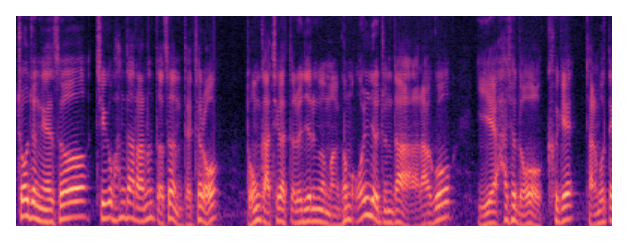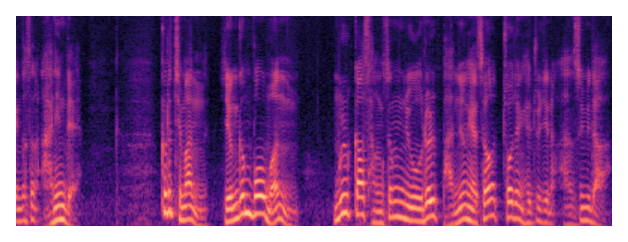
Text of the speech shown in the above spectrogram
조정해서 지급한다라는 뜻은 대체로 돈 가치가 떨어지는 것만큼 올려준다라고 이해하셔도 크게 잘못된 것은 아닌데 그렇지만 연금보험은 물가 상승률을 반영해서 조정해 주지는 않습니다.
